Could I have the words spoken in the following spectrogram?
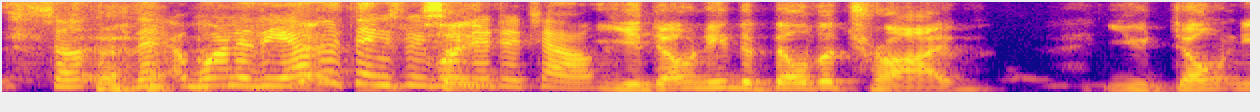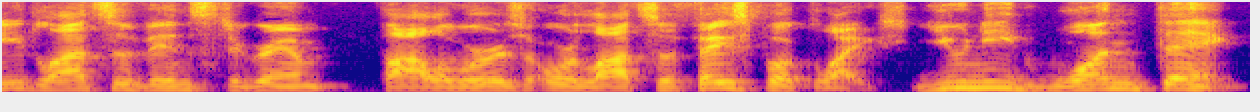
so the, one of the other Yeah, things we so wanted to tell. You don't need to build a tribe. You don't need lots of Instagram followers or lots of Facebook likes. You need one thing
